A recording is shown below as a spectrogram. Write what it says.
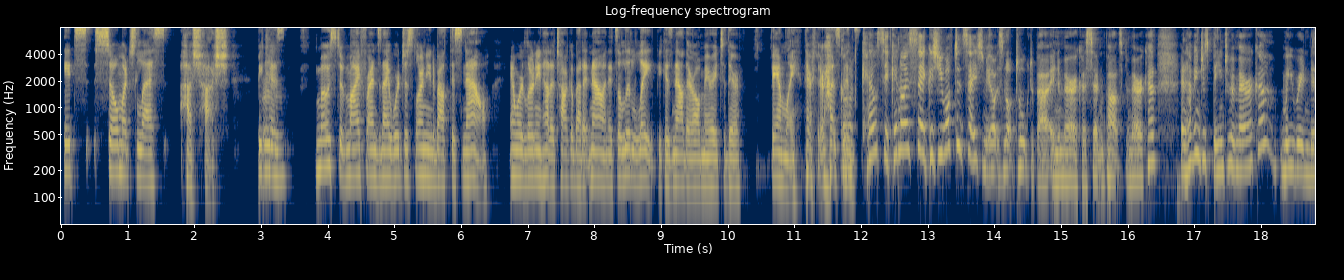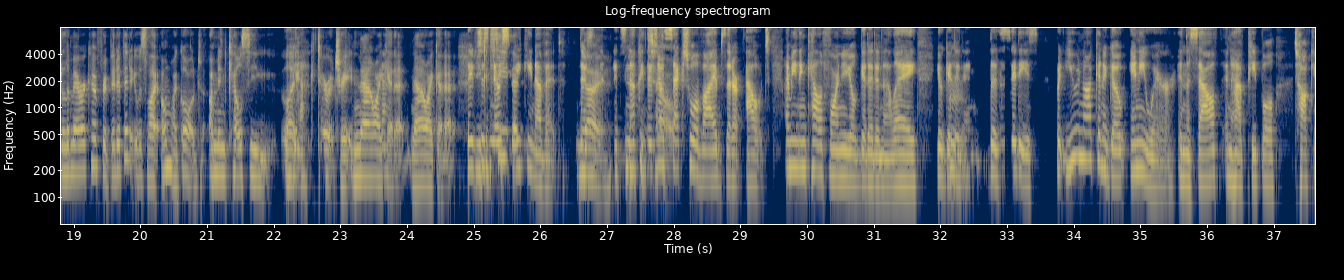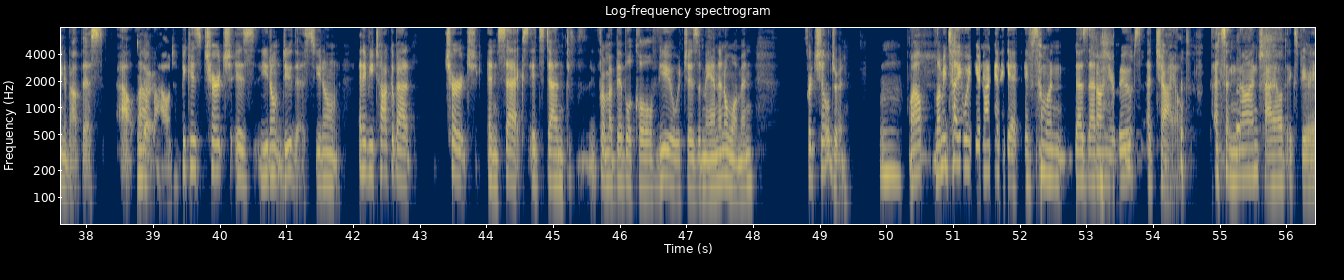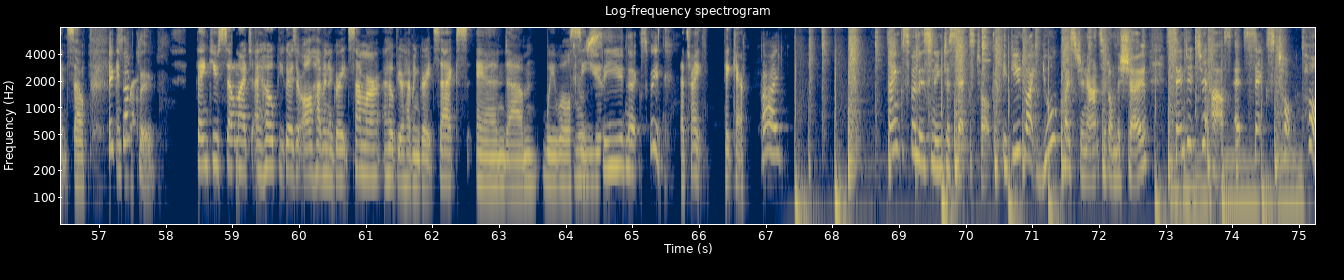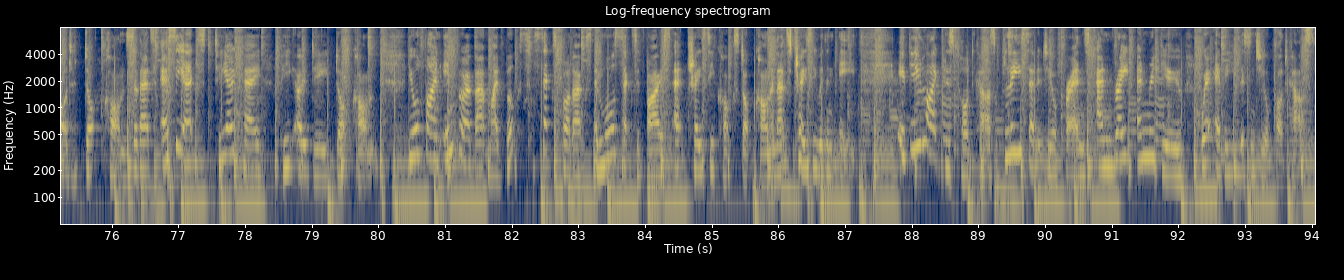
it's so much less hush hush because mm. most of my friends and I were just learning about this now and we're learning how to talk about it now and it's a little late because now they're all married to their family their their husbands God, Kelsey, can I say, because you often say to me, oh, it's not talked about in America, certain parts of America. And having just been to America, we were in middle America for a bit of it. It was like, oh my God, I'm in Kelsey like Yeah. territory. And now I Yeah. get it. Now I get it. there's You just can no see that- speaking of it there's No, it's nothing there's no sexual vibes that are out i mean in california you'll get it in la you'll get it Hmm. in the cities but you're not going to go anywhere in the south and have people talking about this out, out No. loud because church is you don't do this. You don't. And if you talk about church and sex, it's done th- from a biblical view, which is a man and a woman for children. Mm. Well, let me tell you what you're not going to get if someone does that on your boobs a child. That's a non child experience. So, Exactly. thank you so much. I hope you guys are all having a great summer. I hope you're having great sex. And um, we will see We'll you. see you next week. That's right. Take care. Bye. Thanks for listening to Sex Talk. If you'd like your question answered on the show, send it to us at sextalkpod.com. So that's S E X T O K P O D.com. You'll find info about my books, sex products, and more sex advice at traceycox.com. And that's Tracey with an E. If you like this podcast, please send it to your friends and rate and review wherever you listen to your podcasts.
